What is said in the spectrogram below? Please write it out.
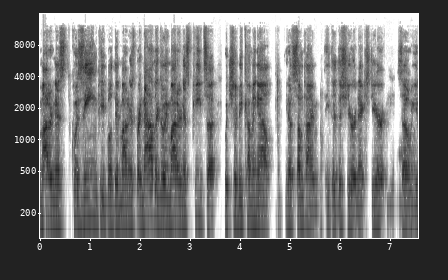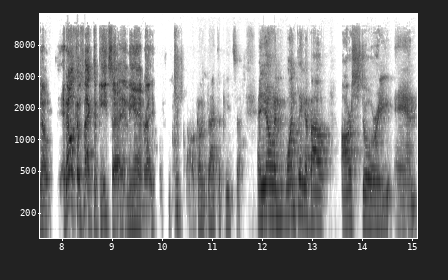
modernist cuisine people did modernist bread. Now they're doing modernist pizza which should be coming out you know sometime either this year or next year. So you know it all comes back to pizza in the end right? It all comes back to pizza. And you know and one thing about our story and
